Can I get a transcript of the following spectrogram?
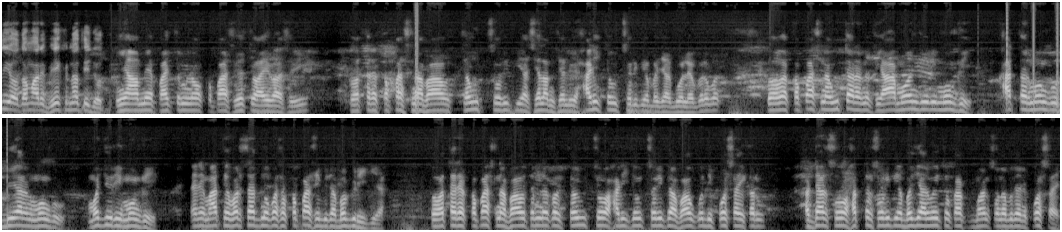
દો તમારી ભીખ નથી જોતી. અહીંયા અમે પાંચમનો કપાસ વેચવા આવ્યા છીએ. તો અત્યારે કપાસના ભાવ ચૌદસો રૂપિયા, છેલ્લામાં છેલ્લી સાડી ચૌદસો રૂપિયા બજાર બોલે, બરોબર? તો હવે કપાસના ઉતારા નથી. આ મંજૂરી મોંઘી, ખાતર મોંઘું, બિયારણ મોંઘું, મજૂરી મોંઘી. એને માથે વરસાદનો પાછો કપાસ બીજા બગડી ગયા. તો અત્યારે કપાસના ભાવ તમને કહું, ચૌદસો સાડી ચૌદસો રૂપિયા ભાવ કોઈ પોસાય ખરું? અઢારસો, સત્તરસો રૂપિયા બજાર હોય તો કાંક માણસોને બધાને પોસાય.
